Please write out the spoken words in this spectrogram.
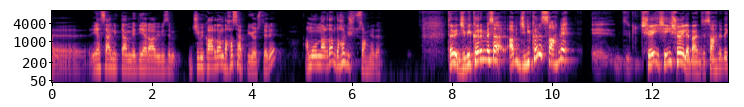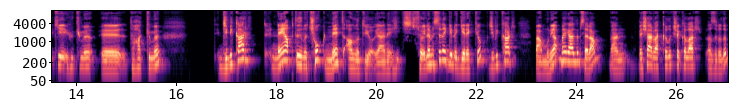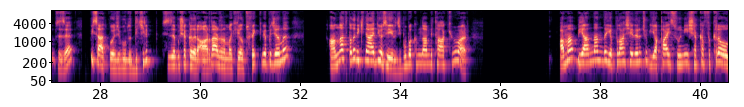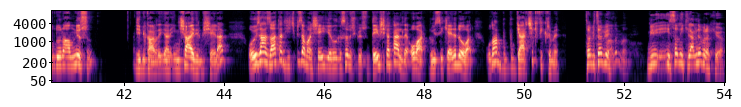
Yesenlik'ten ve diğer abi bizim Jimmy Carr'dan daha sert bir gösteri. Ama onlardan daha güçlü sahnede. Tabii Jimmy Carr'ın mesela abi Jimmy Carr'ın sahne e, şey şeyi şöyle bence sahnedeki hükmü e, tahakkümü Carr ne yaptığını çok net anlatıyor. Yani hiç söylemesine göre gerek yok. Carr ben bunu yapmaya geldim selam. Ben beşer dakikalık şakalar hazırladım size. Bir saat boyunca burada dikilip size bu şakaları ardı ardına makinalı tüfek gibi yapacağımı anlatmadan ikna ediyor seyirci. Bu bakımdan bir tahakkümü var. Ama bir yandan da yapılan şeylerin çok yapay, suni, şaka, fıkra olduğunu anlıyorsun. Jimmy Carr'da yani inşa edilmiş şeyler. O yüzden zaten hiçbir zaman şey yanılgısına düşmüyorsun. Dave Chappelle'de o var. Louis C.K.'de de o var. Ulan bu, bu gerçek fikri mi? Tabii tabii. Anladın mı? Bir insanı ikilemde bırakıyor.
